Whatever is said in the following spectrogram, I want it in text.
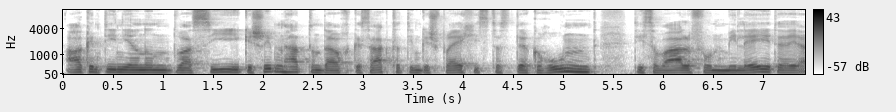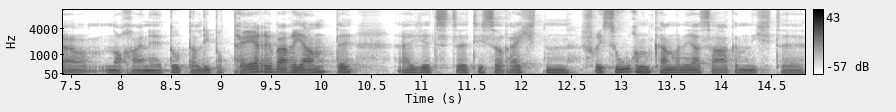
Argentinien und was sie geschrieben hat und auch gesagt hat im Gespräch, ist, dass der Grund dieser Wahl von Millet, der ja noch eine total libertäre Variante äh, jetzt äh, dieser rechten Frisuren, kann man ja sagen, nicht äh,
